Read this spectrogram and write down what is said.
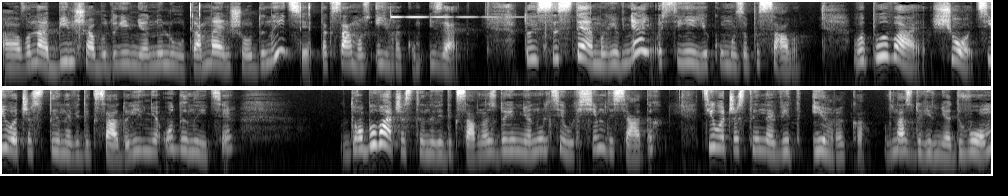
вона більша або дорівнює нулю та менша одиниці, так само з y і z, то із системи рівнянь, ось цієї, яку ми записали, випливає, що ціла частина від х дорівнює одиниці, Дробова частина від х в нас дорівнює 0,7, ціла частина від y в нас дорівнює 2,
